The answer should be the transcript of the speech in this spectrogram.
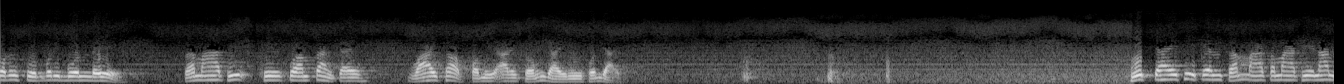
บริสุทธิ์บริบูรณ์เลยสมาธิคือความตั้งใจไว้ชอบก็มีอาริสงส์ใหญ่มีผลใหญ่ จิตใจที่เป็นสัมมาสมาธินั้น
